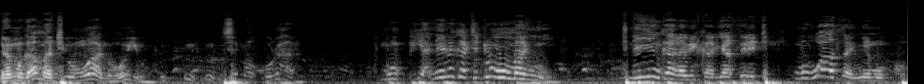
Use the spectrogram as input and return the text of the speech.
namugamba nti omwana oyo semakula mupya nerega tetumumanyi tinaye ngaalabika ly athletic muwazanyemuko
